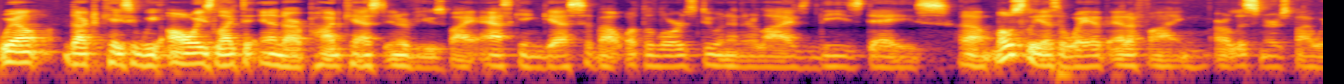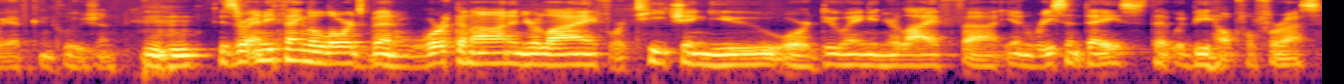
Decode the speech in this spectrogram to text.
Well, Dr. Casey, we always like to end our podcast interviews by asking guests about what the Lord's doing in their lives these days, uh, mostly as a way of edifying our listeners by way of conclusion. Mm-hmm. Is there anything the Lord's been working on in your life or teaching you or doing in your life uh, in recent days that would be helpful for us?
